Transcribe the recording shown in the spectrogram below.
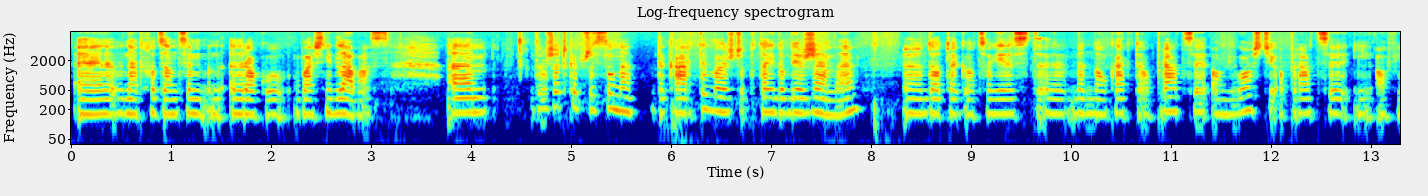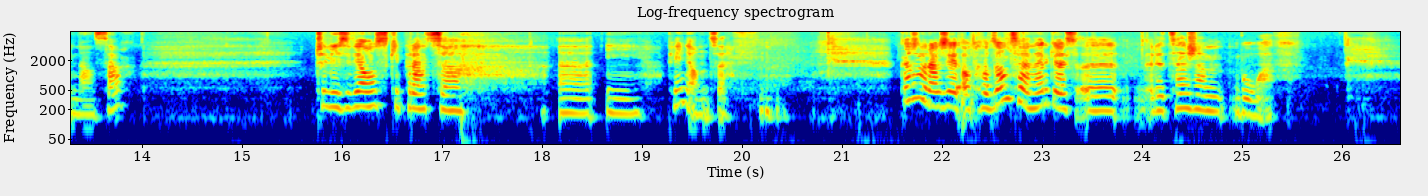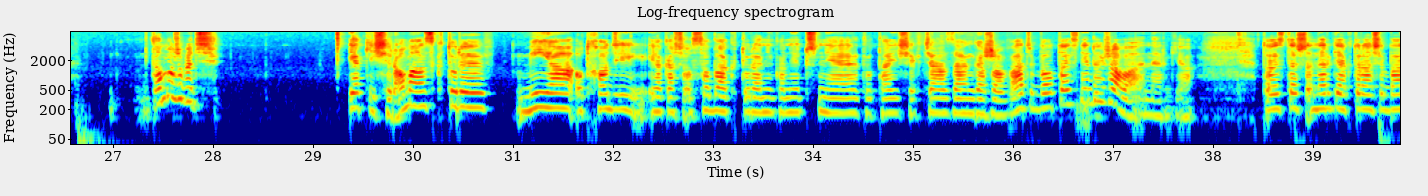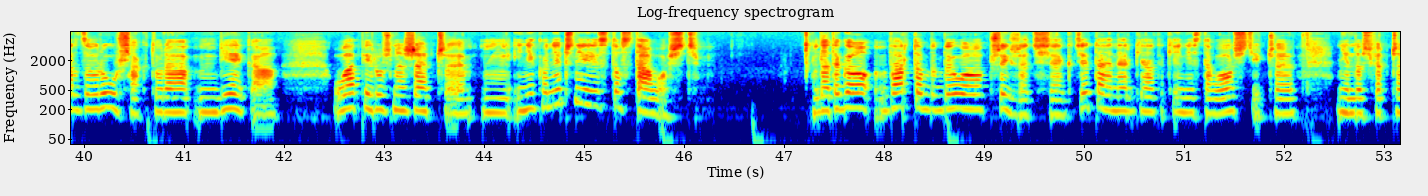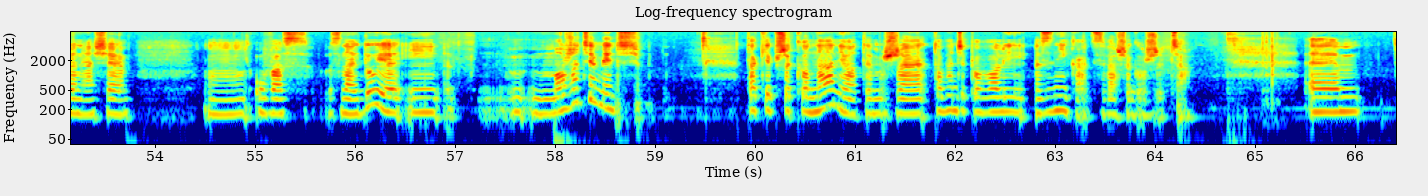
e, w nadchodzącym roku właśnie dla Was. Troszeczkę przesunę te karty, bo jeszcze tutaj dobierzemy do tego, co jest. e, Będą karty o pracy, o miłości, o pracy i o finansach. Czyli związki, praca e, i pieniądze. W każdym razie odchodząca energia jest rycerzem buław. To może być jakiś romans, który mija, odchodzi jakaś osoba, która niekoniecznie tutaj się chciała zaangażować, bo to jest niedojrzała energia. To jest też energia, która się bardzo rusza, która mm, biega, łapie różne rzeczy mm, i niekoniecznie jest to stałość. Dlatego warto by było przyjrzeć się, gdzie ta energia takiej niestałości czy niedoświadczenia się mm, u Was znajduje, i możecie mieć takie przekonanie o tym, że to będzie powoli znikać z Waszego życia.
